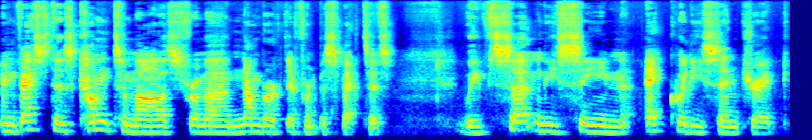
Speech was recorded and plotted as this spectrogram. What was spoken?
investors come to MAARS from a number of different perspectives. We've certainly seen equity centric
